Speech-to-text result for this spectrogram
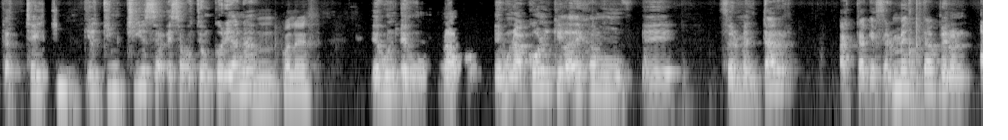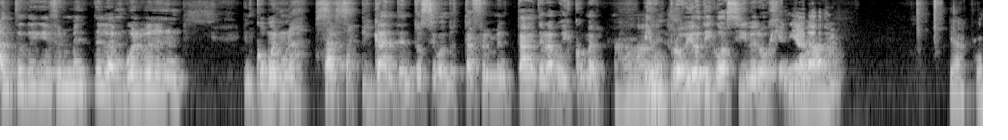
¿Cachai? El kimchi, esa, esa cuestión coreana, Mm, ¿Cuál es? es, un- es una, es una col que la dejan eh, fermentar hasta que fermenta, pero antes de que fermente la envuelven en, en como en unas salsas picantes. Entonces, cuando está fermentada, te la podéis comer. Ah, es un probiótico así, pero genial. ¿ah? Qué asco.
